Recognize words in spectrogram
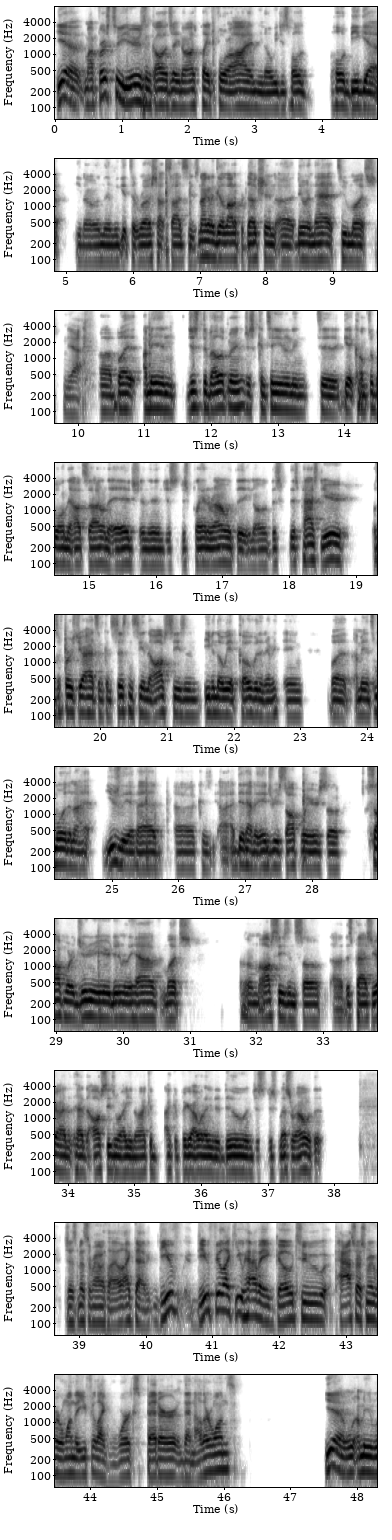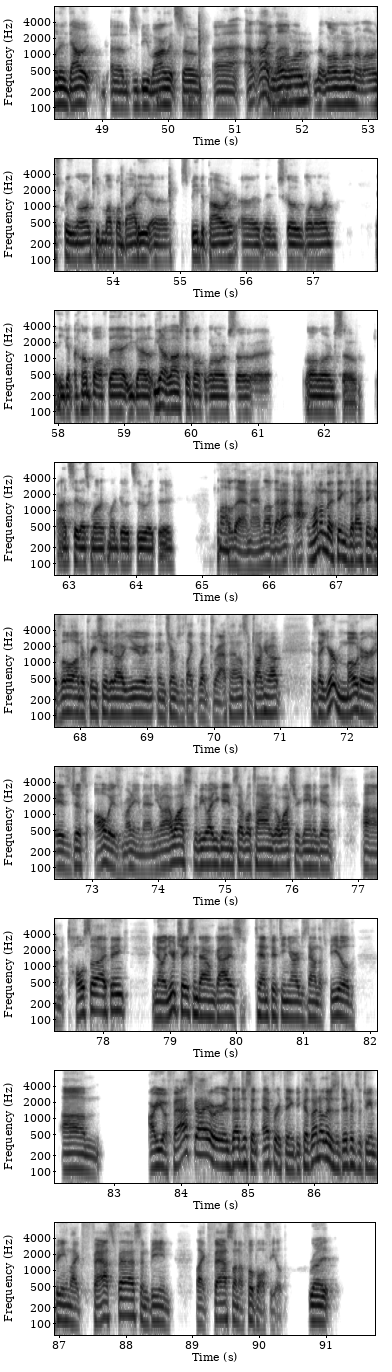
Yeah, my first two years in college, you know, I was played four I, and you know, we just hold hold B gap you know, and then we get to rush outside. So it's not going to get a lot of production uh, doing that too much. Yeah. Uh, but I mean, just developing, just continuing to get comfortable on the outside, on the edge, and then just just playing around with it. You know, this this past year was the first year I had some consistency in the off season, even though we had COVID and everything. But I mean, it's more than I usually have had uh, because uh, I did have an injury sophomore year. So sophomore to junior year didn't really have much um, off season. So uh, this past year, I had the off season where you know I could I could figure out what I need to do and just just mess around with it. Just mess around with it. I like that. Do you do you feel like you have a go to pass rush move or one that you feel like works better than other ones? Yeah, I mean, when in doubt, uh, just be violent. So uh, I, I, like long arm. Long arm, my arm's pretty long. Keep them off my body. Uh, speed to power. Uh, then just go one arm. And you got the hump off that. You got you got a lot of stuff off of one arm. So uh, long arms. So I'd say that's my my go to right there. Love that, man. Love that. I, I, one of the things that I think is a little underappreciated about you in, in terms of like what draft analysts are talking about is that your motor is just always running, man. You know, I watched the BYU game several times. I watched your game against um, Tulsa, I think, you know, and you're chasing down guys 10, 15 yards down the field. Um, are you a fast guy or is that just an effort thing? Because I know there's a difference between being like fast, fast and being like fast on a football field. Right.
